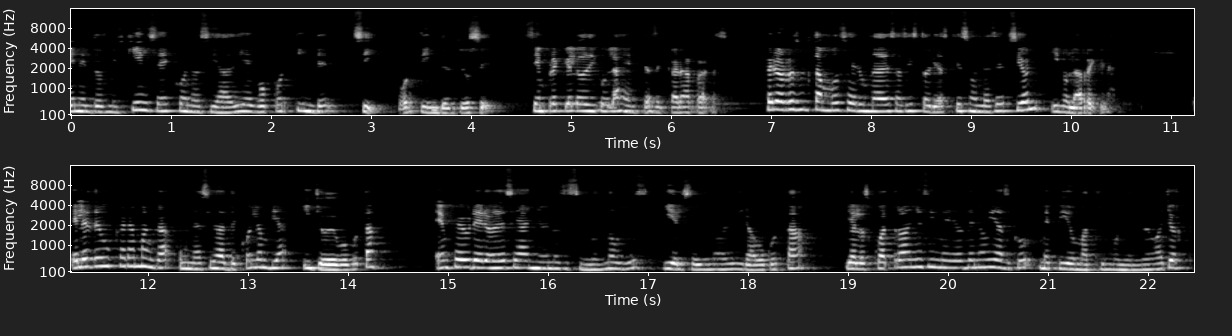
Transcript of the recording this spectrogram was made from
En el 2015 conocí a Diego por Tinder, sí, por Tinder, yo sé. Siempre que lo digo la gente hace caras raras, pero resultamos ser una de esas historias que son la excepción y no la regla. Él es de Bucaramanga, una ciudad de Colombia, y yo de Bogotá. En febrero de ese año nos hicimos novios y él se vino a vivir a Bogotá y a los cuatro años y medio de noviazgo me pidió matrimonio en Nueva York.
